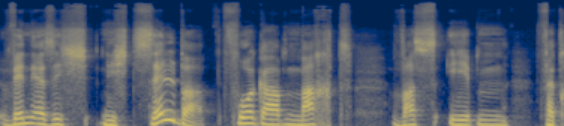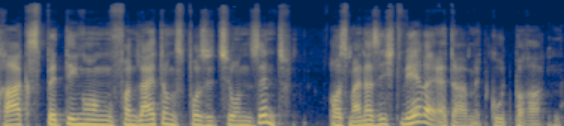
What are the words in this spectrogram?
wenn er sich nicht selber Vorgaben macht, was eben Vertragsbedingungen von Leitungspositionen sind. Aus meiner Sicht wäre er damit gut beraten,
